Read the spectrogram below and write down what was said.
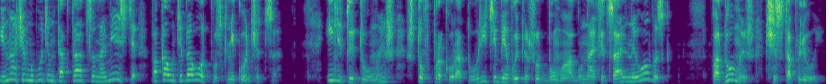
иначе мы будем топтаться на месте, пока у тебя отпуск не кончится. Или ты думаешь, что в прокуратуре тебе выпишут бумагу на официальный обыск? Подумаешь, чистоплюй.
